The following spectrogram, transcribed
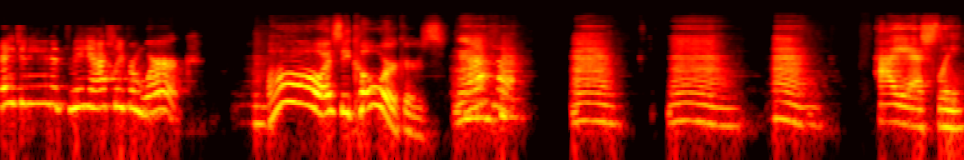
Hey, Janine, it's me, Ashley from work. Oh, I see coworkers. Mhm. Mm, mm, mm. Hi, Ashley.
